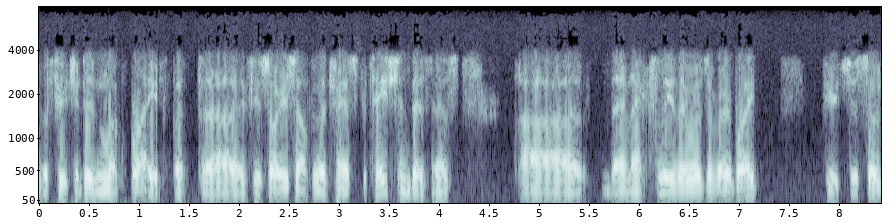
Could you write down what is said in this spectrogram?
the future didn't look bright. But uh, if you saw yourself in the transportation business, uh, then actually there was a very bright future. So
